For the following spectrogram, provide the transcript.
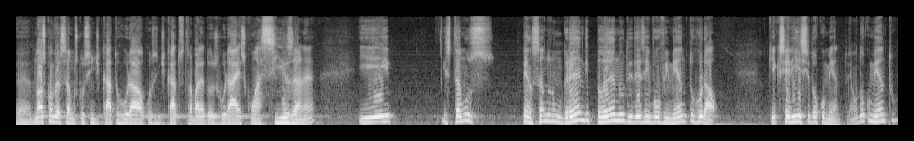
Uh, nós conversamos com o sindicato rural, com os sindicatos trabalhadores rurais, com a CISA, né, e estamos pensando num grande plano de desenvolvimento rural. O que, que seria esse documento? É um documento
